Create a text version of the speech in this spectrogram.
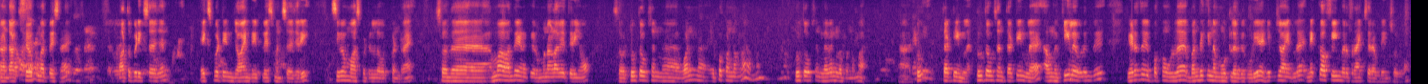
நான் டாக்டர் சிவகுமார் பேசுகிறேன் orthopaedic surgeon expert in joint replacement surgery Sivam ஹாஸ்பிட்டலில் ஒர்க் பண்ணுறேன் ஸோ அந்த அம்மா வந்து எனக்கு ரொம்ப நாளாகவே தெரியும். ஸோ டூ தௌசண்ட் ஒன் எப்போ பண்ணோம்னா? அம்மா டூ தௌசண்ட் லெவனில் பண்ணோமா டூ தேர்ட்டீனில் டூ தௌசண்ட் தேர்ட்டீனில் அவங்க கீழே விழுந்து இடது பக்கம் உள்ள பந்துக்கிண்ணம் மூட்டில் இருக்கக்கூடிய ஹிப் ஜாயிண்டில் நெக் ஆஃப் ஃபீமர் ஃப்ராக்சர் அப்படின்னு சொல்லுவோம்.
